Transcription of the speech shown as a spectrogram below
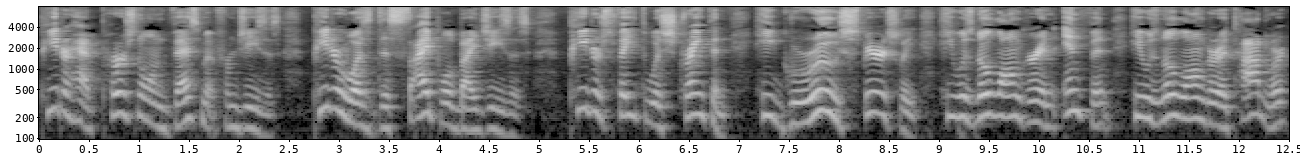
Peter had personal investment from Jesus. Peter was discipled by Jesus. Peter's faith was strengthened. He grew spiritually. He was no longer an infant. He was no longer a toddler.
